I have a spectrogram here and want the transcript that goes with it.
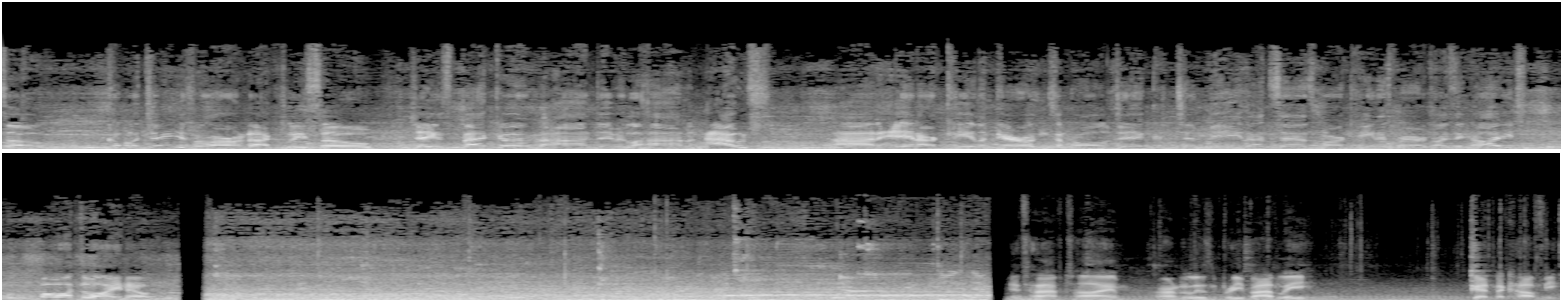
so a couple of changes for Ireland actually. So James Beckham and David Lehane out. And in are Keelan Cairns and Paul Dick. To me that says Mark is prioritising height. But what do I know? It's half time. Ireland are losing pretty badly. Getting a coffee.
